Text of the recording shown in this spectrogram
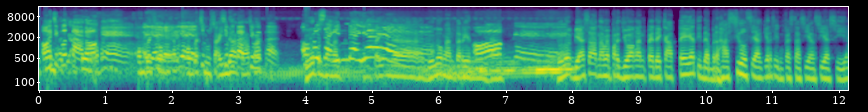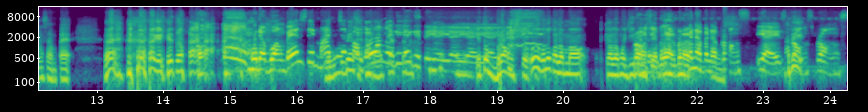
Oh Ciputat, oke. Okay. Kompleks, oh, iya, iya, iya, kompleks iya, Nusa Indah Ciputat, apa? Ciputat. Oh dulu Nusa Indah ya. Nusa Indah. Dulu nganterin. Oke. Okay. Dulu biasa namanya perjuangan PDKT ya tidak berhasil sih akhirnya investasi yang sia-sia sampai kayak gitu. Udah buang bensin, macet, pulang lagi ya gitu ya, ya, ya. Itu ya, Bronx tuh. Uh, lu kalau mau kalau nguji Bronx ya, benar, benar. Benar, benar Bronx. Iya, yeah, it's Bronx, Bronx.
